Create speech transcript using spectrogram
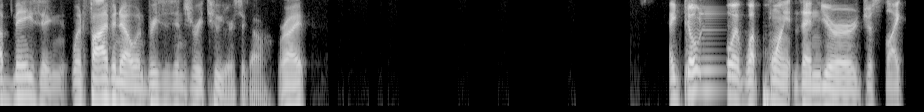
amazing when five and oh zero when Brees's injury two years ago, right? I don't know at what point then you're just like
